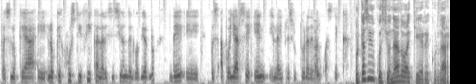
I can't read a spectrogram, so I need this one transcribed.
pues lo que, ha, eh, lo que justifica la decisión del gobierno de eh, pues apoyarse en la infraestructura de Banco Azteca. Porque ha sido cuestionado, hay que recordar,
